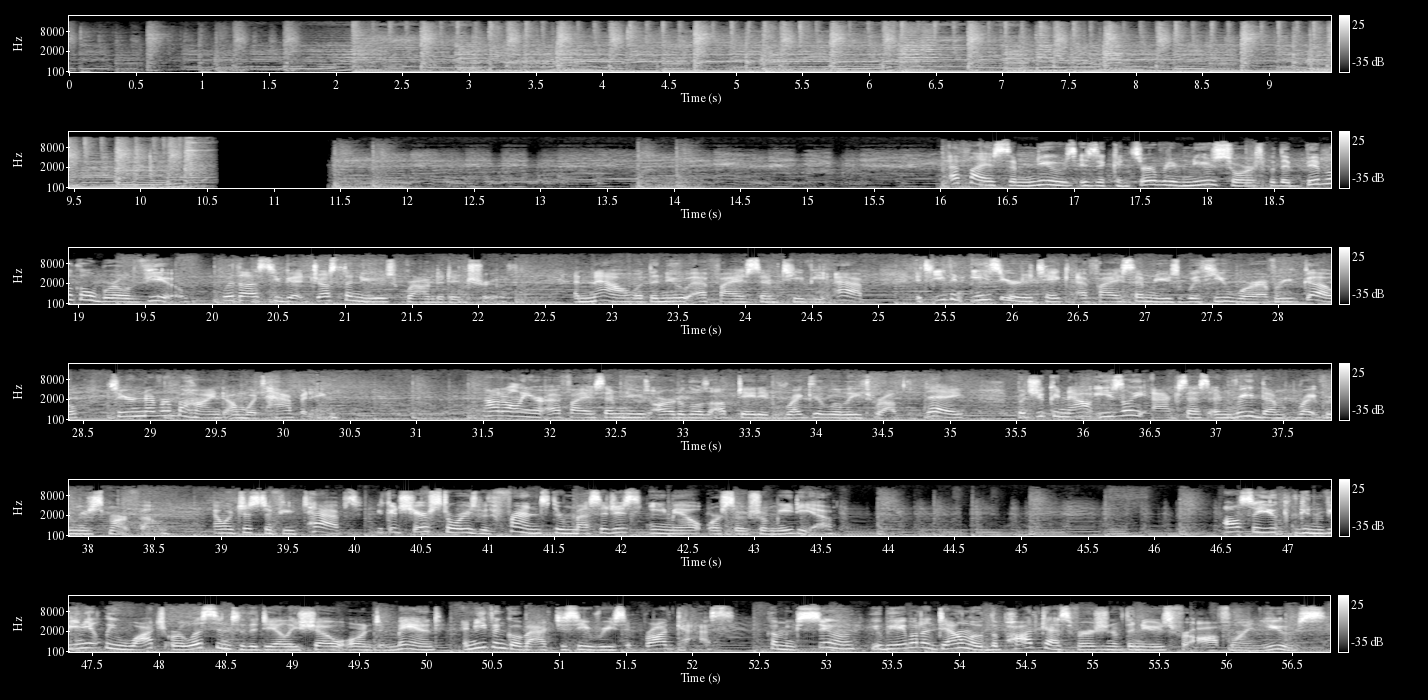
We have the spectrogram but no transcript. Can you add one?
FISM News is a conservative news source with a biblical worldview. With us, you get just the news grounded in truth. And now, with the new FISM TV app, it's even easier to take FISM News with you wherever you go, so you're never behind on what's happening. Not only are FISM News articles updated regularly throughout the day, but you can now easily access and read them right from your smartphone. And with just a few taps, you can share stories with friends through messages, email, or social media. Also, you can conveniently watch or listen to The Daily Show on demand and even go back to see recent broadcasts. Coming soon, you'll be able to download the podcast version of the news for offline use.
